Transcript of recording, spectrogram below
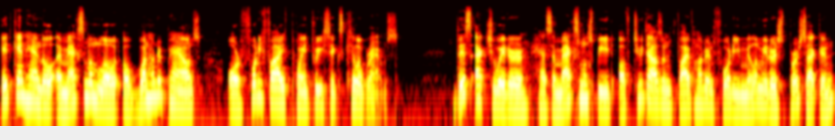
It can handle a maximum load of 100 pounds or 45.36 kilograms. This actuator has a maximum speed of 2540 millimeters per second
